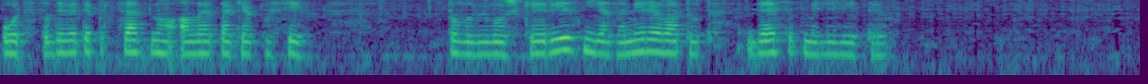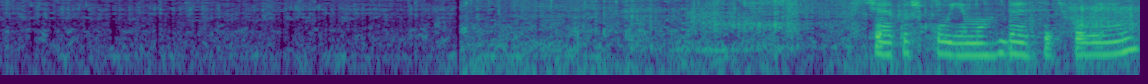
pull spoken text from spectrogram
оцту 9%, але так як усіх столові ложки різні, я заміряла тут 10 мл. Ще тушкуємо 10 хвилин.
